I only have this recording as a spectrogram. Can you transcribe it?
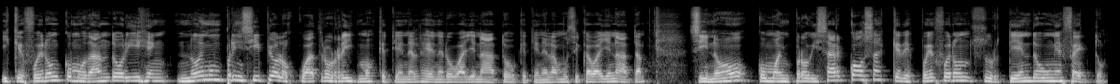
y que fueron como dando origen, no en un principio a los cuatro ritmos que tiene el género vallenato, que tiene la música vallenata, sino como a improvisar cosas que después fueron surtiendo un efecto.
